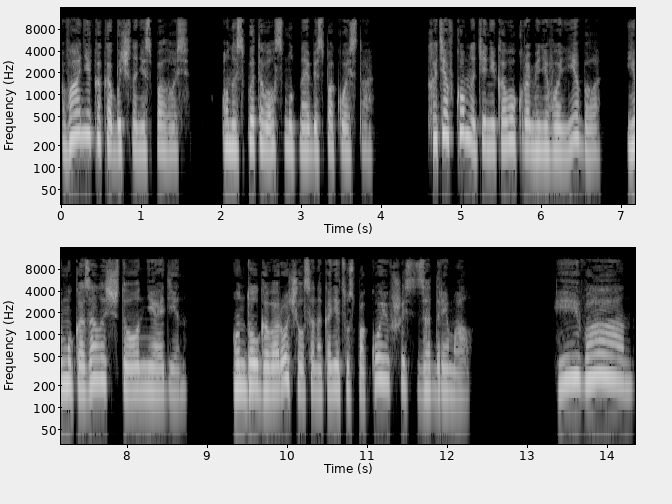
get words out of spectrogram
Ване, как обычно, не спалось. Он испытывал смутное беспокойство. Хотя в комнате никого, кроме него, не было, ему казалось, что он не один. Он долго ворочался, наконец успокоившись, задремал. «Иван!»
